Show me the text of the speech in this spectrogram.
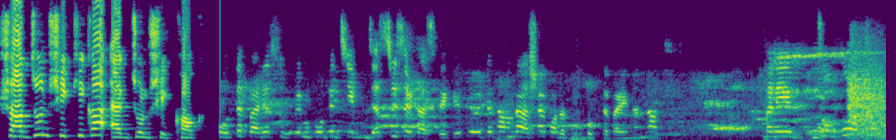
সাতজন শিক্ষিকা একজন শিক্ষক। হতে পারে সুপ্রিম কোর্টের চিফ জাস্টিসের কাছ থেকে তো এটা তো আমরা আশা করা করতে পারি না না? মানে যোগ্য অযোগ্য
